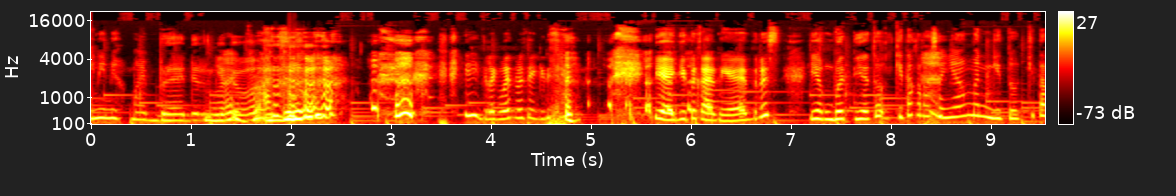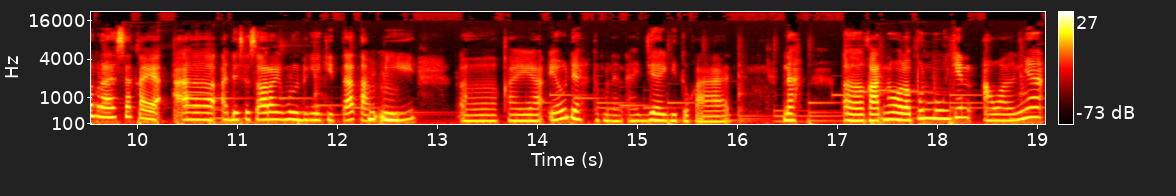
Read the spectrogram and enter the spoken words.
ini nih my brother My gitu. brother. Ih jelek banget bahasa Inggrisnya Ya gitu kan ya. Terus yang buat dia tuh kita ngerasa nyaman gitu. Kita merasa kayak eh, ada seseorang yang melindungi kita Tapi eh, kayak ya udah temenan aja gitu kan. Nah eh, karena walaupun mungkin awalnya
